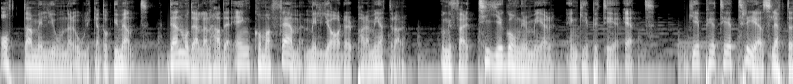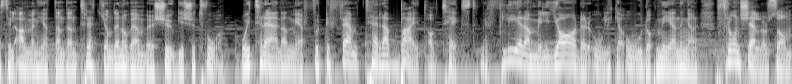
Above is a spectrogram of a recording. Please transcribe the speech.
8 miljoner olika dokument. Den modellen hade 1,5 miljarder parametrar. Ungefär 10 gånger mer än GPT-1. GPT-3 släpptes till allmänheten den 30 november 2022 och är tränad med 45 terabyte av text med flera miljarder olika ord och meningar från källor som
